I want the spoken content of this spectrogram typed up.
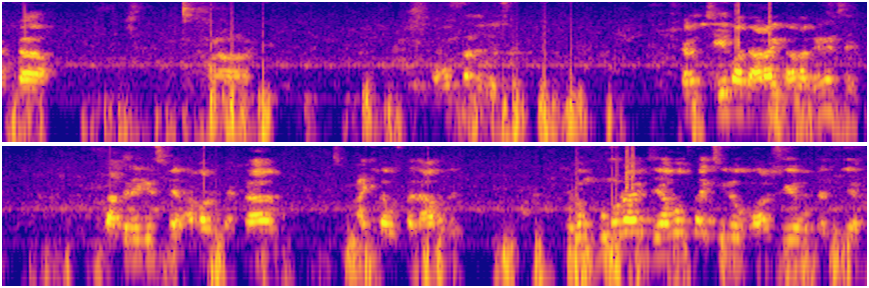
একটা অবস্থানে রয়েছে। যে বা যারাই তালা ভেঙেছে তাদের এগেনস্টে আবার একটা আইনি ব্যবস্থা নেওয়া হবে এবং পুনরায় যে অবস্থায় ছিল ঘর, সেই অবস্থায় তুলে যাবে।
